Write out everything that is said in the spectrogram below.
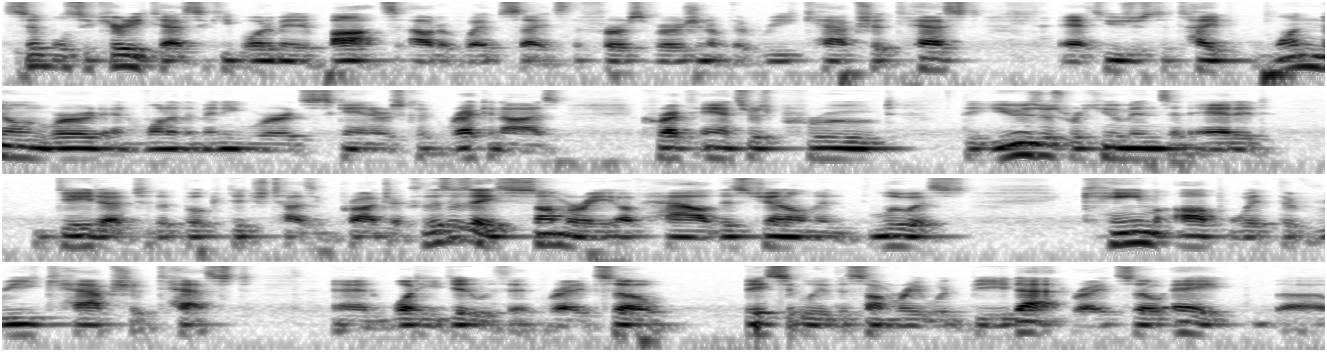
simple security test to keep automated bots out of websites. The first version of the reCAPTCHA test asked users to type one known word and one of the many words scanners couldn't recognize. Correct answers proved the users were humans and added data to the book digitizing project. So this is a summary of how this gentleman, Louis, came up with the reCAPTCHA test and what he did with it, right? So basically the summary would be that, right? So A, uh,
